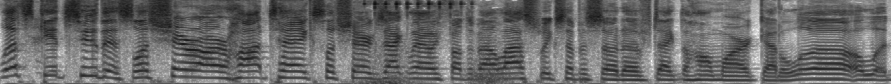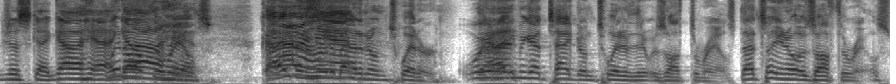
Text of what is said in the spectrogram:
Let's get to this. Let's share our hot takes. Let's share exactly how we felt about last week's episode of Deck the Hallmark. Got a little, a little just got got, got Went out off of the hand. Rails. Got I out even heard hand. about it on Twitter. We're I gonna- even got tagged on Twitter that it was off the rails. That's how you know it was off the rails.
